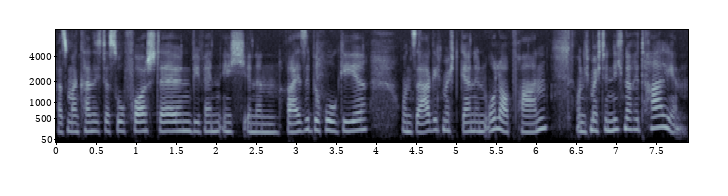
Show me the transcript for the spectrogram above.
Also man kann sich das so vorstellen, wie wenn ich in ein Reisebüro gehe und sage, ich möchte gerne in Urlaub fahren und ich möchte nicht nach Italien.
